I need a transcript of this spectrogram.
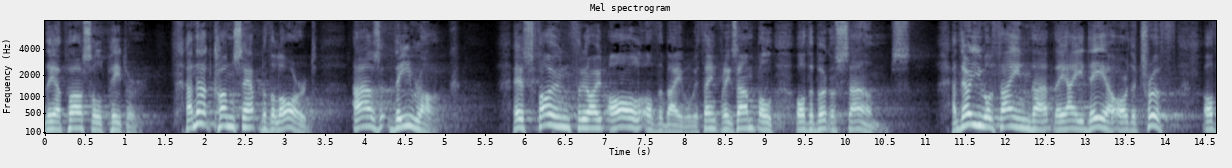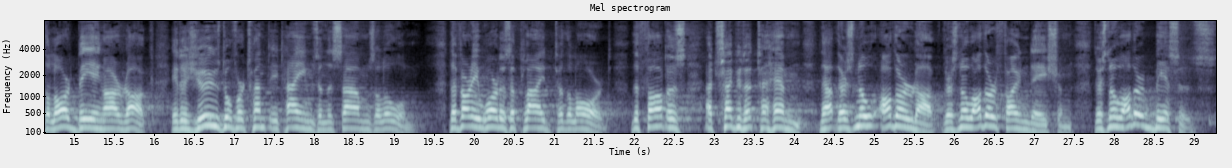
the Apostle Peter. And that concept of the Lord as the rock is found throughout all of the Bible. We think, for example, of the book of Psalms. And there you will find that the idea or the truth of the Lord being our rock, it is used over 20 times in the Psalms alone. The very word is applied to the Lord. The thought is attributed to Him that there's no other rock, there's no other foundation, there's no other basis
